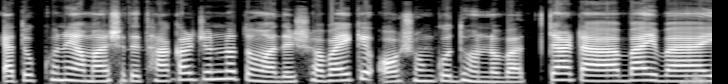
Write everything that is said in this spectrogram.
এতক্ষণে আমার সাথে থাকার জন্য তোমাদের সবাইকে অসংখ্য ধন্যবাদ। Tata, bye bye.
